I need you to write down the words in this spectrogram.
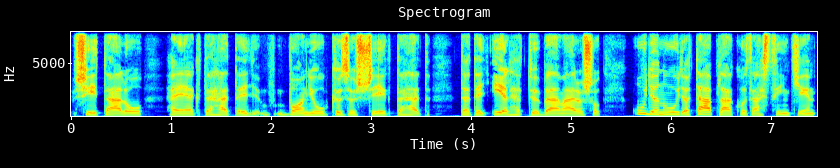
sétáló helyek, tehát egy, van jó közösség, tehát, tehát egy élhető belvárosok. Ugyanúgy a táplálkozás szintjén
